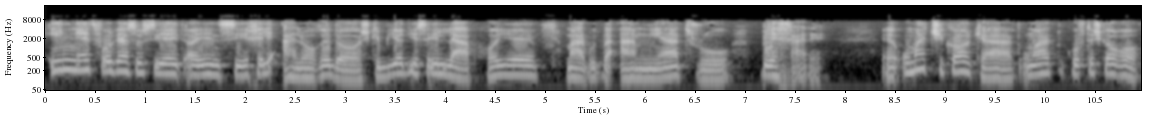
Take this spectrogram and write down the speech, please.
این Network Associates INC خیلی علاقه داشت که بیاد یه سری lab های مربوط به امنیت رو بخره. اومد چیکار کرد؟ اومد گفتش که آقا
